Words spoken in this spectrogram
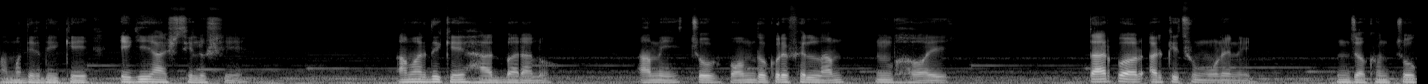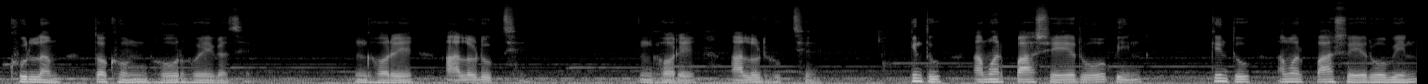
আমাদের দিকে এগিয়ে আসছিল সে। আমার দিকে হাত বাড়ালো। আমি চোখ বন্ধ করে ফেললাম ভয়ে। তারপর আর কিছু মনে নেই। যখন চোখ খুললাম, তখন ভোর হয়ে গেছে। ঘরে আলো ঢুকছে। ঘরে আলো ঢুকছে। কিন্তু আমার পাশে রবিন, কিন্তু আমার পাশে রবিন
